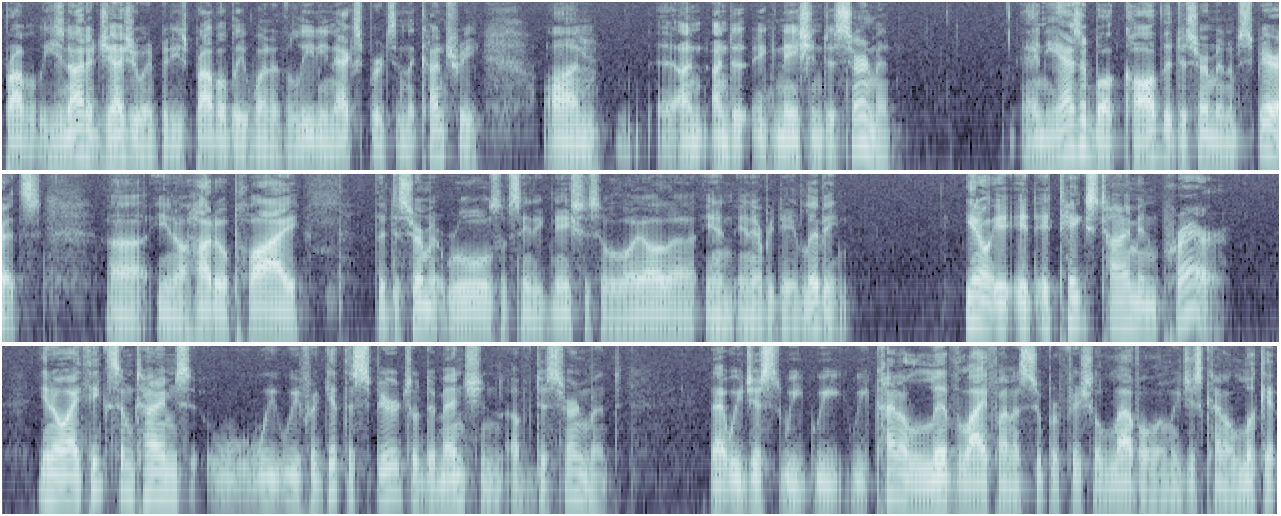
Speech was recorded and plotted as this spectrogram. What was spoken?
probably he's not a Jesuit, but he's probably one of the leading experts in the country on yeah. on, on Ignatian discernment. And he has a book called The Discernment of Spirits. Uh, you know how to apply the discernment rules of Saint Ignatius of Loyola in, in everyday living. You know, it, it, it takes time in prayer. You know, I think sometimes we, we forget the spiritual dimension of discernment that we just we, we, we kind of live life on a superficial level and we just kind of look at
